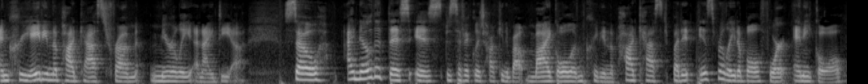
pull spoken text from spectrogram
and creating the podcast from merely an idea. So, I know that this is specifically talking about my goal of creating the podcast, but it is relatable for any goal.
